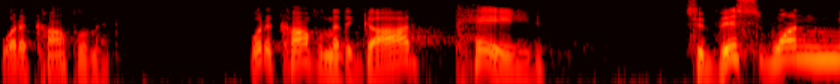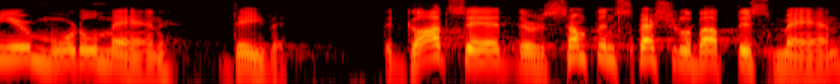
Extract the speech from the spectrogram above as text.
What a compliment. What a compliment that God paid to this one mere mortal man, David. That God said, There's something special about this man.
